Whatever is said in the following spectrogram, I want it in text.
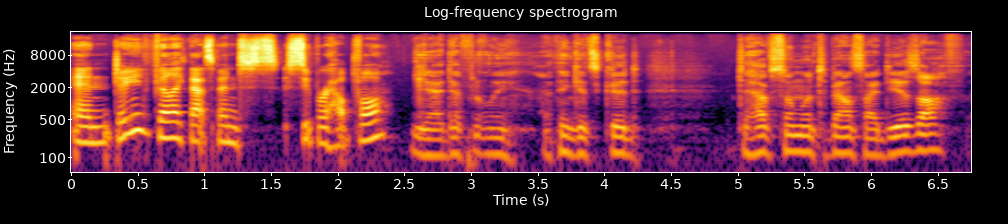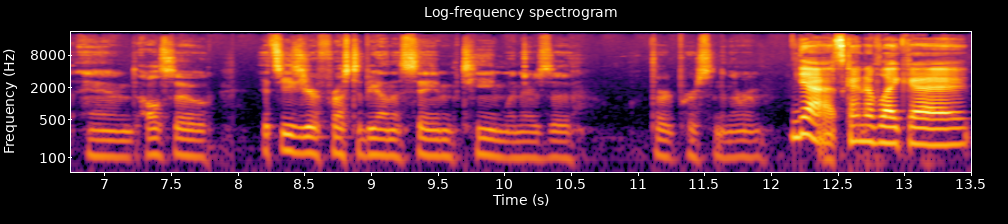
And don't you feel like that's been super helpful? Yeah definitely. I think it's good to have someone to bounce ideas off and also it's easier for us to be on the same team when there's a third person in the room. Yeah, it's kind of like a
